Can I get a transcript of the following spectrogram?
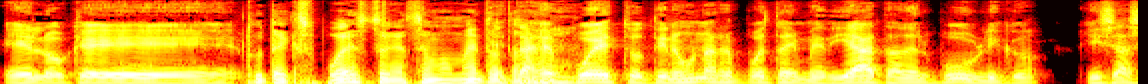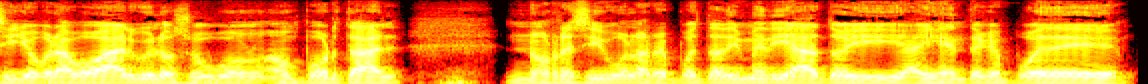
es lo que Tú te expuesto en ese momento estás también. expuesto, tienes una respuesta inmediata del público. Quizás si yo grabo algo y lo subo a un, a un portal, no recibo la respuesta de inmediato y hay gente que puede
